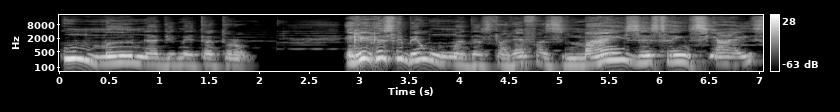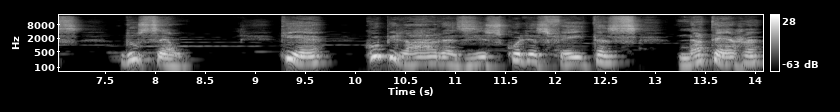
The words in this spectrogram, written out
humana de Metatron. Ele recebeu uma das tarefas mais essenciais do céu, que é compilar as escolhas feitas na Terra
